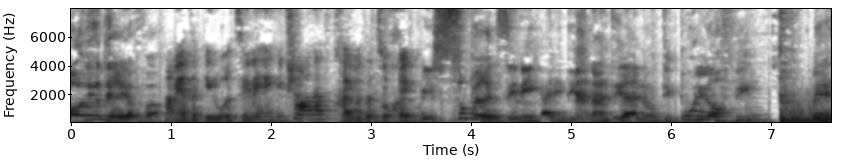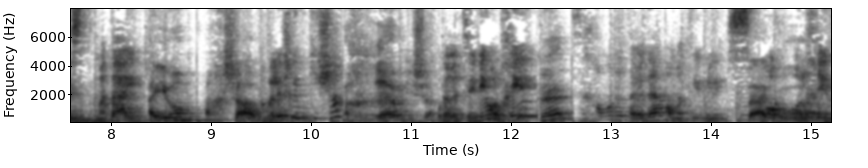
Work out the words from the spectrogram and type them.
עוד יותר יפה. ממי, אתה כאילו רציני? אי אפשר לדעת אותך אם אתה צוחק. אני סופר רציני, אני תכננתי לנו טיפול יופי בסט. מתי? היום, עכשיו. אבל יש לי פגישה. אחרי הפגישה. אתה רציני? הולכים? כן? איזה חמוד אתה, יודע מה מתאים לי. סגור. בוא, הולכים.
